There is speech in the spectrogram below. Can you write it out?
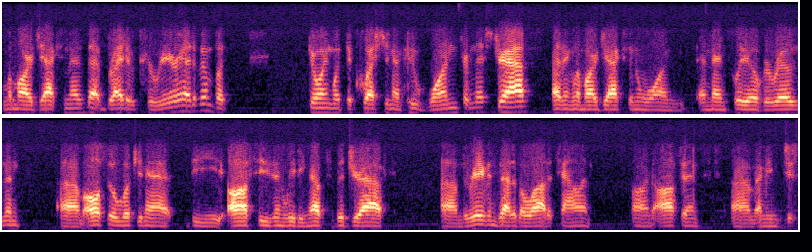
Lamar Jackson has that bright of a career ahead of him. But going with the question of who won from this draft, I think Lamar Jackson won immensely over Rosen. Um, also looking at the off season leading up to the draft, um, the Ravens added a lot of talent on offense. Um, I mean, just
